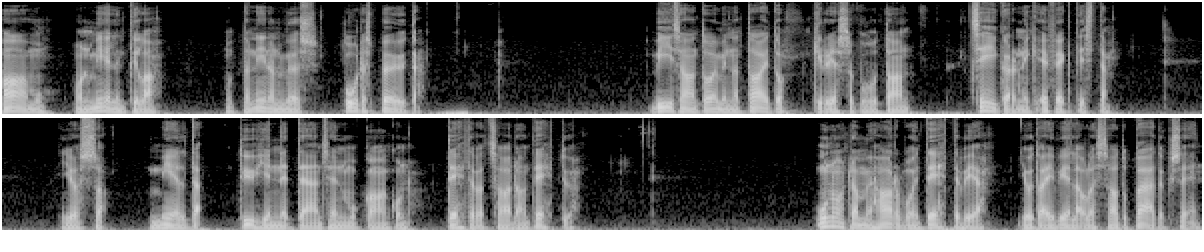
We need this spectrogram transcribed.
Aamu on mielentila, mutta niin on myös puhdas pöytä. Viisaan toiminnan taito kirjassa puhutaan Zeigarnik-efektistä, jossa mieltä tyhjennetään sen mukaan, kun tehtävät saadaan tehtyä. Unohdamme harvoin tehtäviä, joita ei vielä ole saatu päätökseen.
